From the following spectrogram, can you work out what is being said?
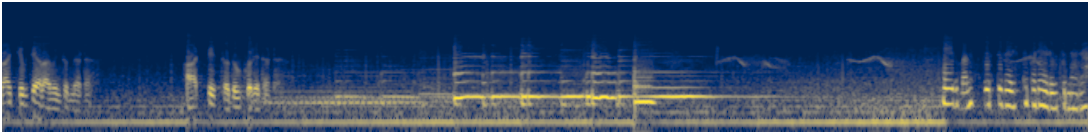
ఎలా చెబితే అలా వింటుందట. ఆట్టే చదువుకోలేదట. మీరు మనస్ఫూర్తిగా ఇష్టపడి అడుగుతున్నారా?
